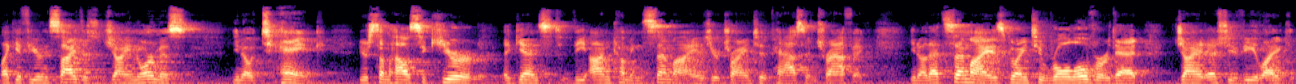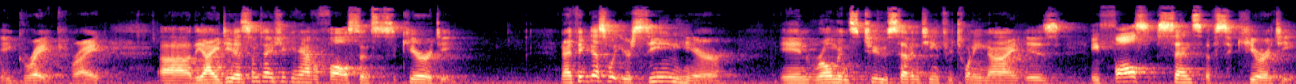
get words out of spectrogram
like if you're inside this ginormous, you know, tank, you're somehow secure against the oncoming semi as you're trying to pass in traffic. You know, that semi is going to roll over that giant SUV like a grape, right? Uh, the idea is sometimes you can have a false sense of security. And I think that's what you're seeing here in Romans 2 17 through 29 is a false sense of security.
